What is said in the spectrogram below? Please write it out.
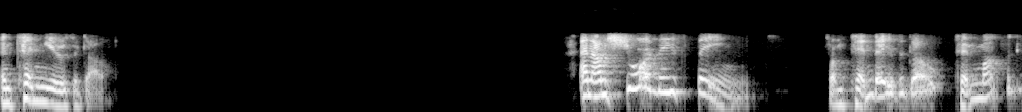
and 10 years ago. And I'm sure these things from 10 days ago, 10 months ago,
